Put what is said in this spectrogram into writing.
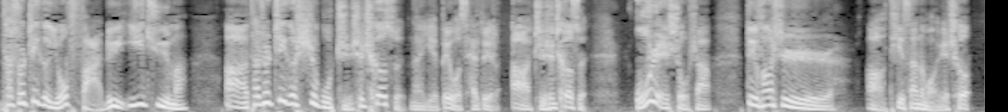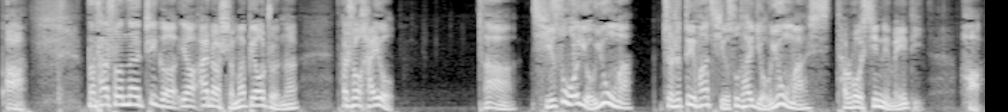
他说这个有法律依据吗？啊，他说这个事故只是车损，那也被我猜对了啊，只是车损，无人受伤，对方是啊 T 三的网约车啊，那他说那这个要按照什么标准呢？他说还有啊，起诉我有用吗？就是对方起诉他有用吗？他说我心里没底。好，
